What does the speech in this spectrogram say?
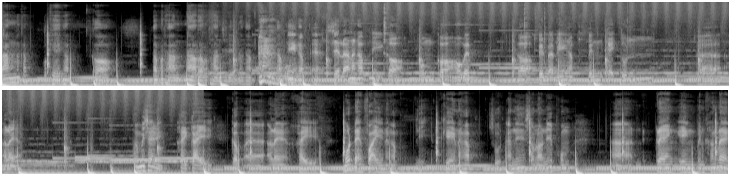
ตังค์นะครับ โอเคครับ ก็รับประทานน่ารับประทานทีเดียวนะครับครับนี่ครับเเสร็จแล้วนะครับ นี่ก็ผมก็เอาเว็บ ก็เป็นแบบนี้ครับ เป็นไก่ตุนเอ่ออะไรอะก็ไม่ใช่ไข่ไก่กับเอ่ออะไรไข่มดแดงไฟนะครับนี่โอเคนะครับ สูตรอันนี้สำหรับนี้ผมอ่าแกรงเองเป็นครั้งแรก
